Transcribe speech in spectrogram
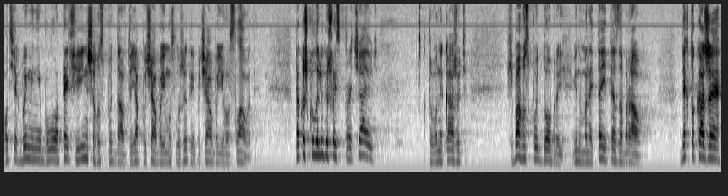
от якби мені було те чи інше Господь дав, то я почав би йому служити і почав би його славити. Також, коли люди щось втрачають, то вони кажуть, хіба Господь добрий, Він в мене те і те забрав. Дехто каже,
